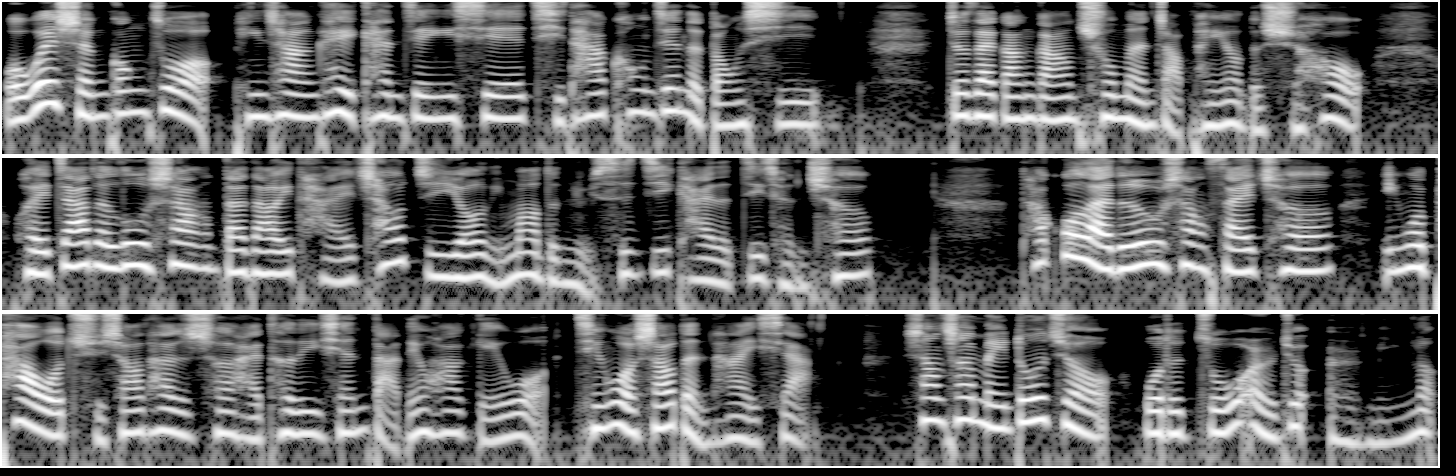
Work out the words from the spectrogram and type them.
我为神工作，平常可以看见一些其他空间的东西。就在刚刚出门找朋友的时候，回家的路上搭到一台超级有礼貌的女司机开的计程车。她过来的路上塞车，因为怕我取消她的车，还特地先打电话给我，请我稍等她一下。上车没多久，我的左耳就耳鸣了。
